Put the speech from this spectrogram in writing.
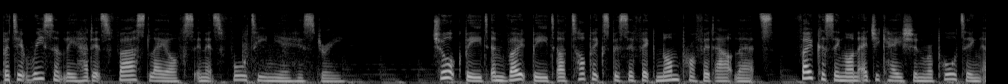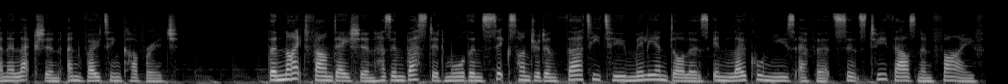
but it recently had its first layoffs in its 14 year history. Chalkbeat and VoteBeat are topic specific nonprofit outlets, focusing on education reporting and election and voting coverage. The Knight Foundation has invested more than $632 million in local news efforts since 2005,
